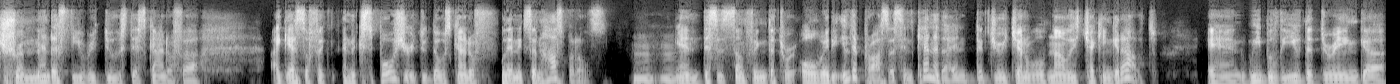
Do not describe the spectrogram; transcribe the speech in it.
tremendously reduce this kind of a I guess, of a, an exposure to those kind of clinics and hospitals. Mm-hmm. And this is something that we're already in the process in Canada, and the Jewish General now is checking it out. And we believe that during, uh,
